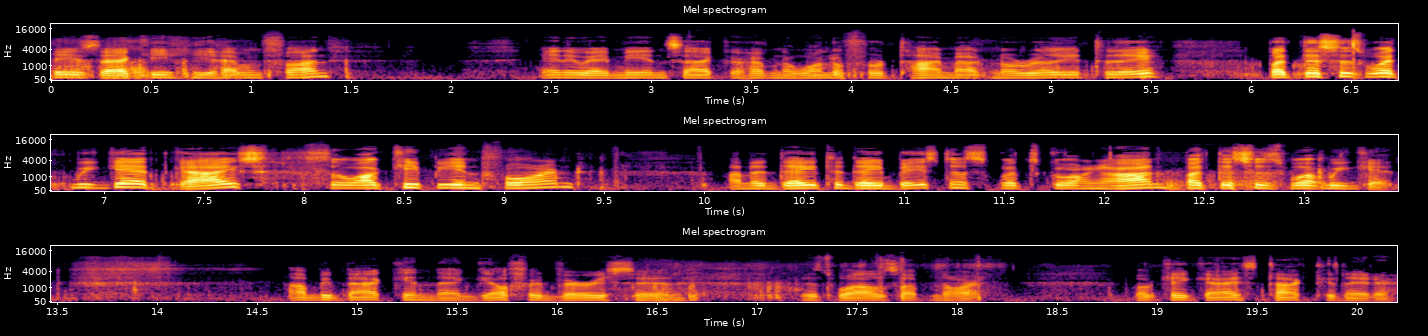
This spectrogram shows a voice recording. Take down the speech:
Hey, Zachy, you having fun? Anyway, me and Zach are having a wonderful time out in Orillia today. But this is what we get, guys. So I'll keep you informed on a day-to-day basis what's going on. But this is what we get. I'll be back in uh, Gilford very soon, as well as up north. Okay, guys, talk to you later.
